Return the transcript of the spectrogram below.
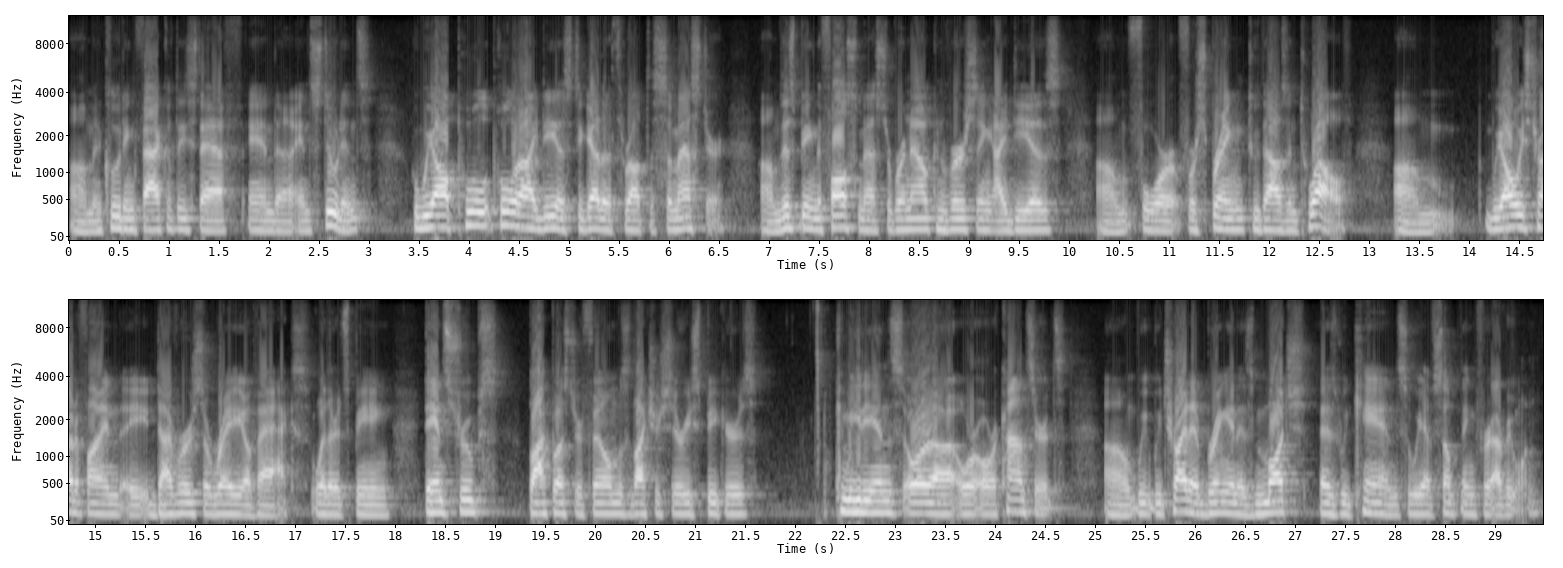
um, including faculty, staff, and, uh, and students who we all pool, pool our ideas together throughout the semester. Um, this being the fall semester, we're now conversing ideas um, for, for spring 2012. Um, we always try to find a diverse array of acts, whether it's being dance troupes, blockbuster films, lecture series speakers, comedians or, uh, or, or, concerts. Um, we, we try to bring in as much as we can so we have something for everyone.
